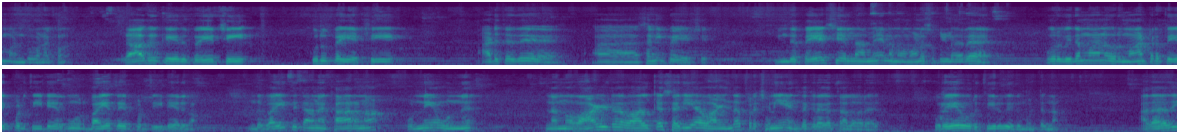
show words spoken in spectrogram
அனைவருக்கும் அன்பு வணக்கம். ராகு கேது பயிற்சி குரு பயிற்சி அடுத்தது சனி பயிற்சி. இந்த பயிற்சி எல்லாமே நம்ம மனசுக்குள்ளார ஒரு விதமான ஒரு மாற்றத்தை ஏற்படுத்திக்கிட்டே இருக்கும் ஒரு பயத்தை ஏற்படுத்திக்கிட்டே இருக்கும். இந்த பயத்துக்கான காரணம் ஒன்றே ஒன்று நம்ம வாழ்கிற வாழ்க்கை சரியாக வாழ்ந்தால் பிரச்சனையே எந்த கிரகத்தால் வராது. ஒரே ஒரு தீர்வு இது மட்டும்தான். அதாவது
